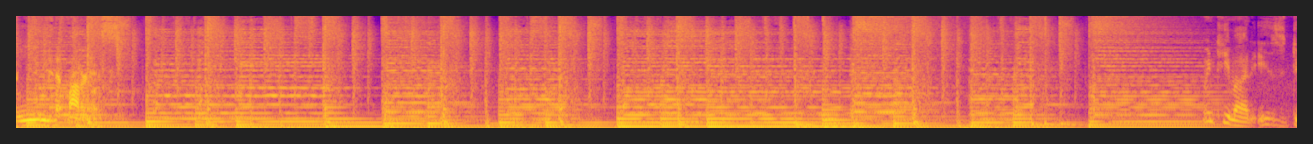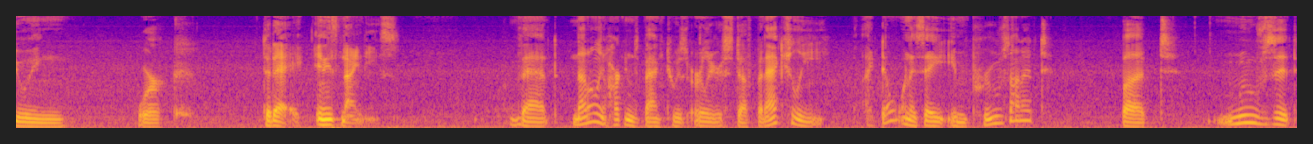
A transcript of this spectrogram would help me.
Three Minute Modernists. When Thiebaud is doing work today, in his 90s, that not only harkens back to his earlier stuff, but actually, I don't want to say improves on it, but moves it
